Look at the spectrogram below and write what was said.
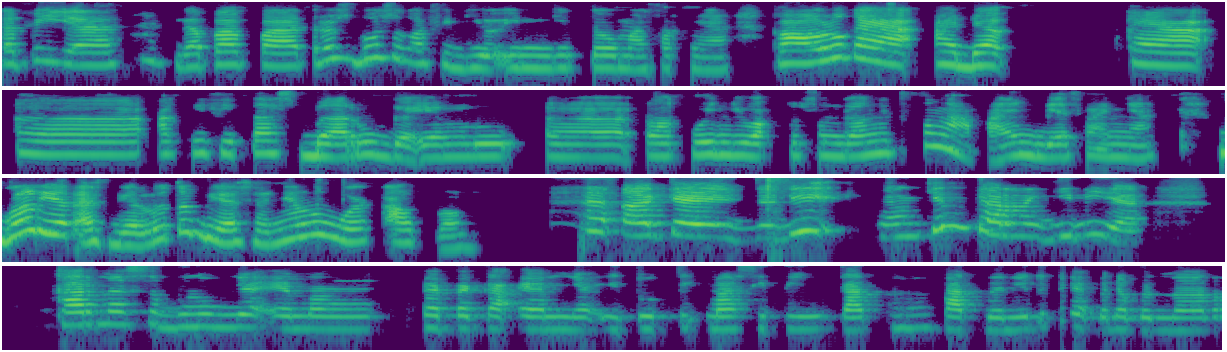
Tapi ya nggak apa-apa. Terus gue suka videoin gitu masaknya. Kalau lu kayak ada kayak eh, aktivitas baru gak yang lu eh, lakuin di waktu senggang itu tuh ngapain biasanya? Gue lihat SG lu tuh biasanya lu workout loh. Oke jadi mungkin karena gini ya. Karena sebelumnya emang ppkm-nya itu masih tingkat 4 dan itu kayak benar-benar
